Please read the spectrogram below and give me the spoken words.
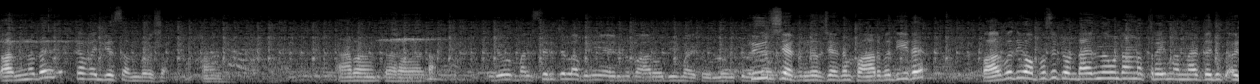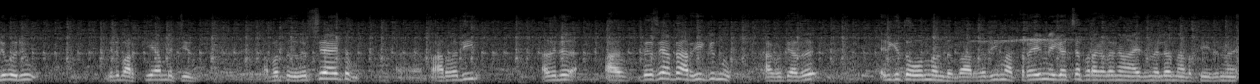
വന്നത് ഒക്കെ വലിയ സന്തോഷം. ആ. ആറാമത്തെ അവാർഡ ഒരു മത്സരിച്ചുള്ള അഭിനയമായിരുന്നു പാർവതിയുമായിട്ട് ഉള്ളൊഴുക്കിൽ. തീർച്ചയായിട്ടും തീർച്ചയായിട്ടും. പാർവതിയുടെ പാർവതി ഓപ്പോസിറ്റ് ഉണ്ടായിരുന്നതുകൊണ്ടാണ് അത്രയും നന്നായിട്ട് ഒരു ഒരു ഒരു ഇതിൽ വർക്ക് ചെയ്യാൻ പറ്റിയത്. അപ്പോൾ തീർച്ചയായിട്ടും പാർവതി അതിൽ തീർച്ചയായിട്ടും അർഹിക്കുന്നു. ആ കുട്ടി അത് എനിക്ക് തോന്നുന്നുണ്ട്. പാർവതിയും അത്രയും മികച്ച പ്രകടനമായിരുന്നല്ലോ നടത്തിയിരുന്നത്.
